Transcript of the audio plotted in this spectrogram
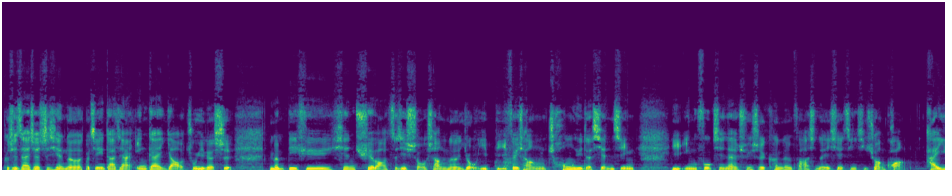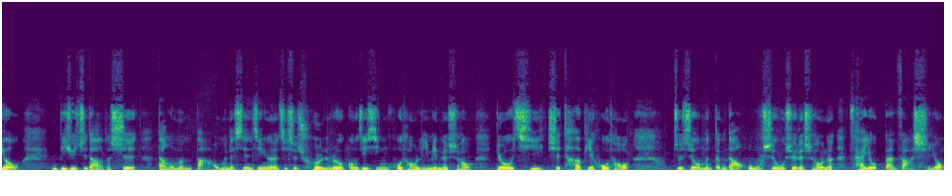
可是，在这之前呢，我建议大家应该要注意的是，你们必须先确保自己手上呢有一笔非常充裕的现金，以应付现在随时可能发生的一些紧急状况。还有，你必须知道的是，当我们把我们的现金呢，其实存入公积金户头里面的时候，尤其是特别户头，就只有我们等到五十五岁的时候呢，才有办法使用。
